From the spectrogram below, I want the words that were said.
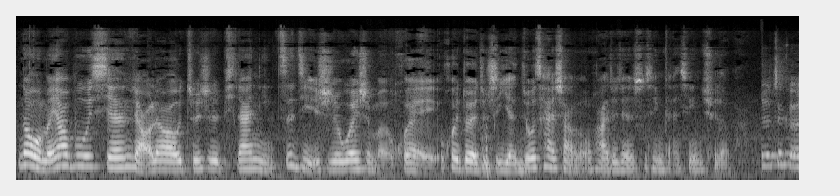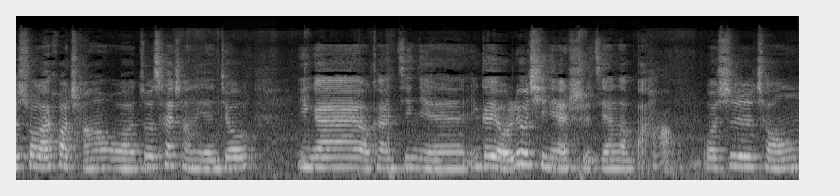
那我们要不先聊聊，就是皮蛋你自己是为什么会会对就是研究菜场文化这件事情感兴趣的吧？其实这个说来话长，我做菜场的研究，应该我看今年应该有六七年时间了吧？我是从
